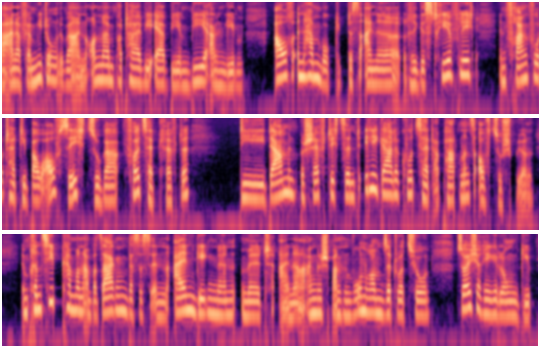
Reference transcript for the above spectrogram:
bei einer Vermietung über ein Online-Portal wie Airbnb angeben. Auch in Hamburg gibt es eine Registrierpflicht. In Frankfurt hat die Bauaufsicht sogar Vollzeitkräfte, die damit beschäftigt sind, illegale Kurzeitapartments aufzuspüren. Im Prinzip kann man aber sagen, dass es in allen Gegenden mit einer angespannten Wohnraumsituation solche Regelungen gibt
